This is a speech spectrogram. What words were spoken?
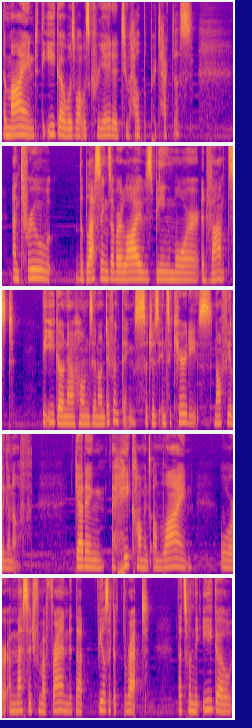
the mind, the ego was what was created to help protect us. And through the blessings of our lives being more advanced, the ego now hones in on different things, such as insecurities, not feeling enough, getting a hate comment online or a message from a friend that feels like a threat, that's when the ego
